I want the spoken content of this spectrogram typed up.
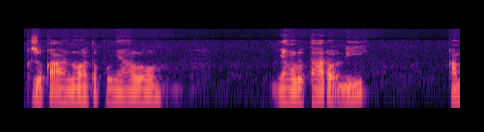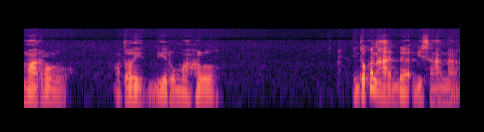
kesukaan lo atau punya lo. Yang lo taruh di kamar lo atau di, di rumah lo. Itu kan ada di sana.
